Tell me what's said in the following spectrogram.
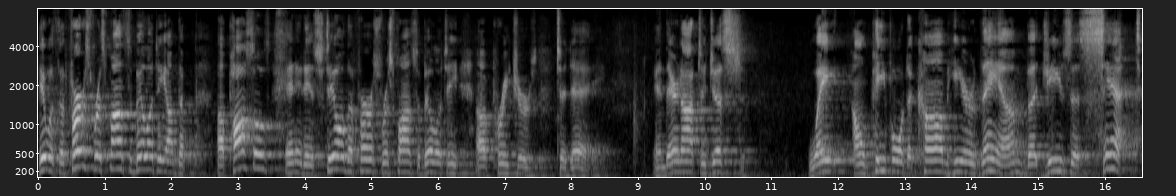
It was the first responsibility of the apostles, and it is still the first responsibility of preachers today. And they're not to just wait on people to come hear them, but Jesus sent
